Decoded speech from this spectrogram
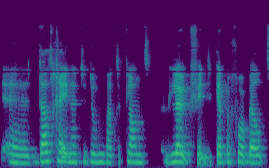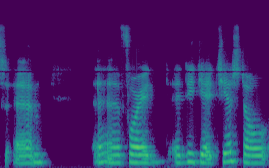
uh, om datgene te doen wat de klant leuk vindt. Ik heb bijvoorbeeld um, voor DJ Tiesto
